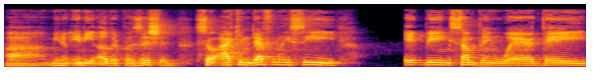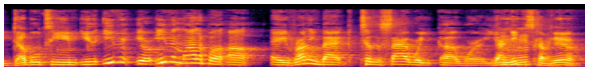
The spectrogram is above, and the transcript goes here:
um, you know any other position. So I can definitely see it being something where they double team either even or even line up a, a, a running back to the side where uh, where Yannick mm-hmm. is coming Yeah. from.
